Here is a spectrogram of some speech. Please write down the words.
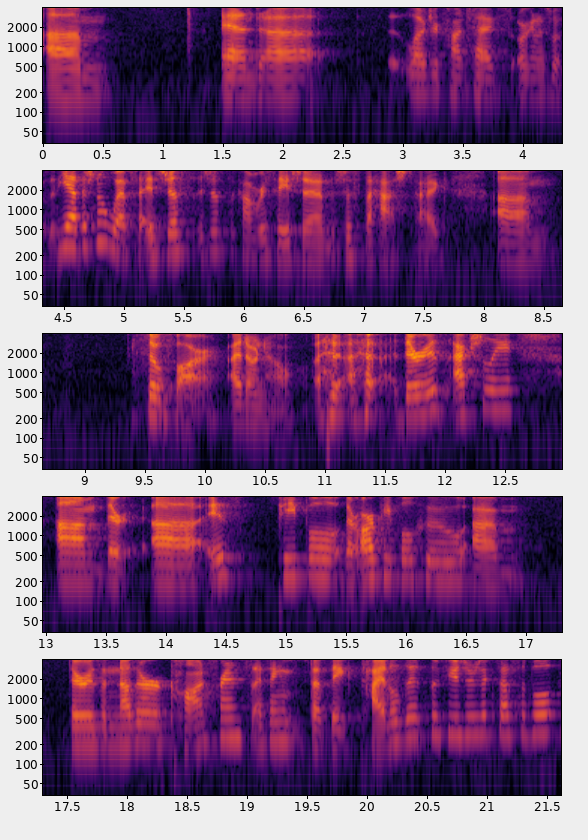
Um, and uh, larger context, organized website. Yeah, there's no website. It's just it's just the conversation. It's just the hashtag. Um, so far, I don't know. there is actually um, there uh, is people. There are people who um, there is another conference, I think that they titled it The Future's Accessible.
